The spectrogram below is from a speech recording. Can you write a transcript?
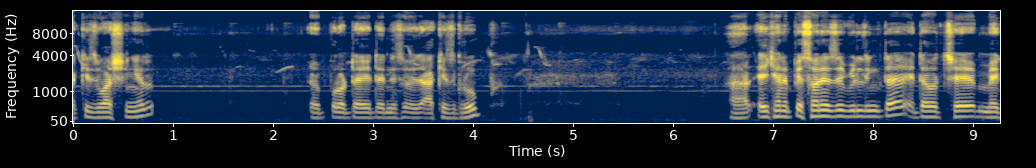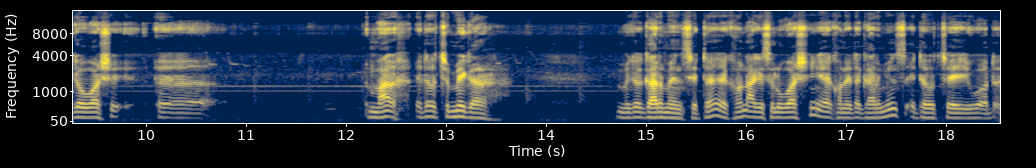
আকিজ ওয়াশিংয়ের পুরোটা এটা নিচে আকিজ গ্রুপ। আর এইখানে পেছনে যে বিল্ডিংটা, এটা হচ্ছে মেগা ওয়াশ এটা হচ্ছে মেগা মেগা গার্মেন্টস এটা। এখন আগে ছিল ওয়াশিং, এখন এটা গার্মেন্টস, এটা হচ্ছে এই ওয়াটার,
